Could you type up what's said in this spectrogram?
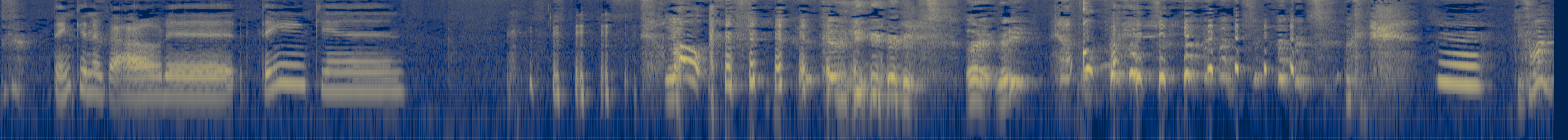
Look at her. Thinking about it. Thinking. oh. Here. All right, ready? Oh. okay. Okay, come on.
